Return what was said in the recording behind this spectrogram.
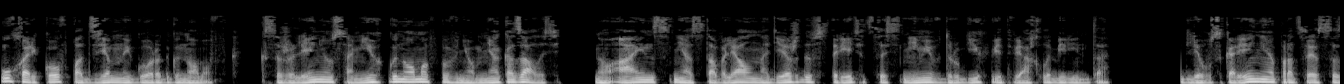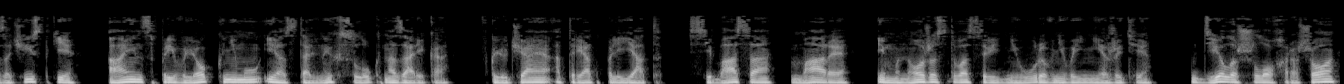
у хорьков подземный город гномов. К сожалению, самих гномов в нем не оказалось, но Айнс не оставлял надежды встретиться с ними в других ветвях лабиринта. Для ускорения процесса зачистки Айнс привлек к нему и остальных слуг Назарика, включая отряд Плеяд, Сибаса, Маре и множество среднеуровневой нежити. Дело шло хорошо,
